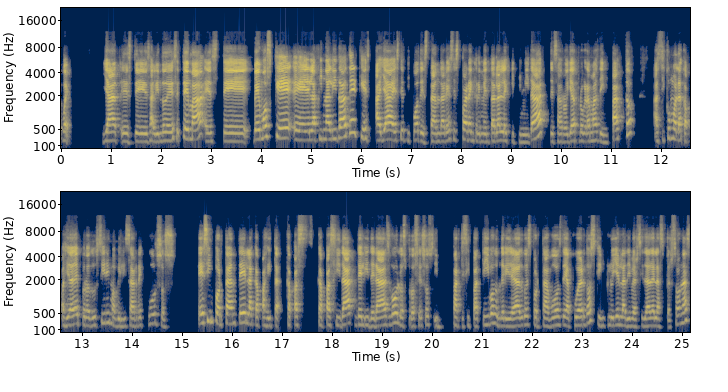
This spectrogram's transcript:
Bueno, ya este, saliendo de ese tema, este, vemos que la finalidad de que haya este tipo de estándares es para incrementar la legitimidad, desarrollar programas de impacto, así como la capacidad de producir y movilizar recursos. Es importante la capacidad de liderazgo, los procesos participativos, donde el liderazgo es portavoz de acuerdos que incluyen la diversidad de las personas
